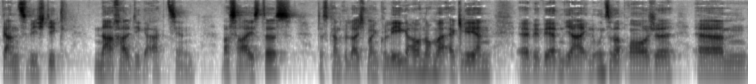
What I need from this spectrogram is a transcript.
ganz wichtig, nachhaltige Aktien. Was heißt das? Das kann vielleicht mein Kollege auch nochmal erklären. Äh, wir werden ja in unserer Branche ähm,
